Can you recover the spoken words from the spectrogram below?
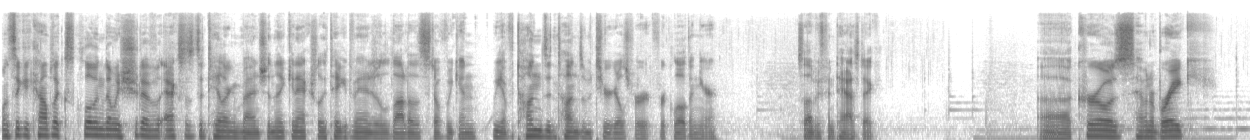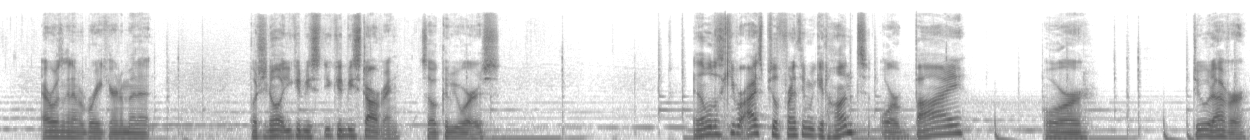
Once they get complex clothing then we should have access to tailoring bench, and they can actually take advantage of a lot of the stuff we can. We have tons and tons of materials for, for clothing here. So that'd be fantastic. Uh, Kuro's having a break. Everyone's gonna have a break here in a minute. But you know what? You could be you could be starving, so it could be worse. And then we'll just keep our eyes peeled for anything we can hunt or buy or do whatever.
